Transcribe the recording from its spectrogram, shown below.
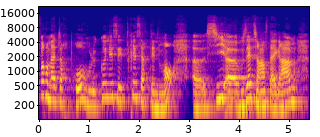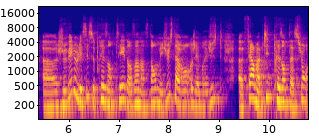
Formateur Pro. Vous le connaissez très certainement. Euh, si euh, vous êtes sur Instagram, je vais le laisser se présenter dans un instant. Mais juste avant, j'aimerais juste faire ma petite présentation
